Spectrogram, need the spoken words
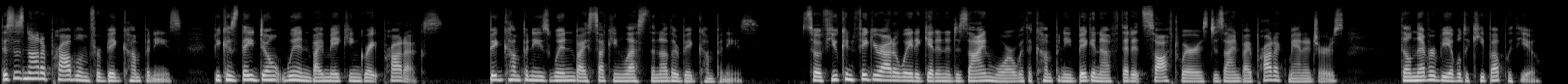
This is not a problem for big companies because they don't win by making great products. Big companies win by sucking less than other big companies. So if you can figure out a way to get in a design war with a company big enough that its software is designed by product managers, they'll never be able to keep up with you.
